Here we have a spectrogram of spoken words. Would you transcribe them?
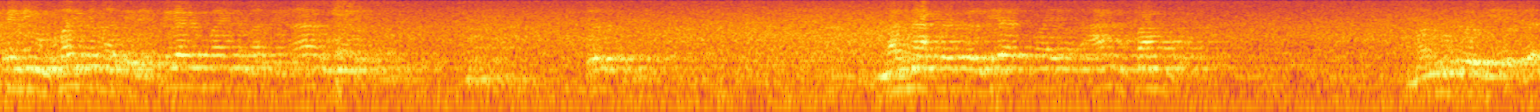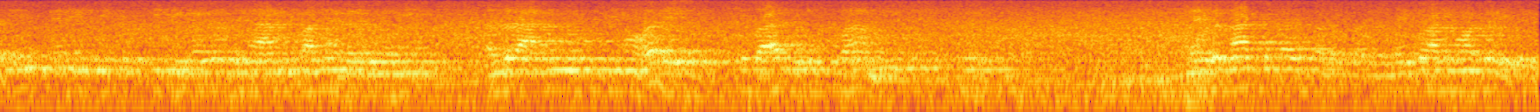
પેલી ઉમાઈ કે માથે રહે પેલા ઉમારી કમાતી ના ઉમારી મનના કોઈ આમ પામે. અંદર આનંદની સ્થિતિમાં હોય તો બહાર કામ તો ના કરાય નહીં તો આની માં કરી શકે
